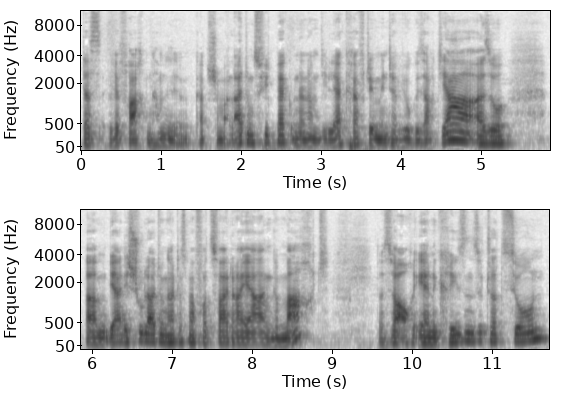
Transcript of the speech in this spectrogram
dass wir fragten, gab es schon mal Leitungsfeedback und dann haben die Lehrkräfte im Interview gesagt, ja, also ähm, ja, die Schulleitung hat das mal vor zwei, drei Jahren gemacht. Das war auch eher eine Krisensituation.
